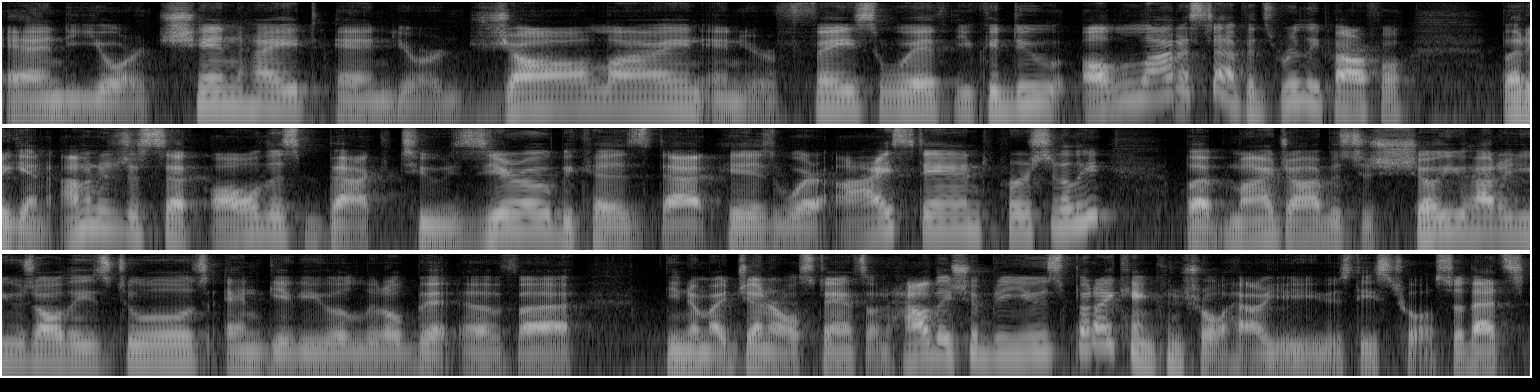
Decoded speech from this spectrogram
and your chin height and your jawline and your face width. You could do a lot of stuff. It's really powerful. But again, I'm gonna just set all this back to zero because that is where I stand personally. But my job is to show you how to use all these tools and give you a little bit of uh, you know my general stance on how they should be used, but I can control how you use these tools. So that's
